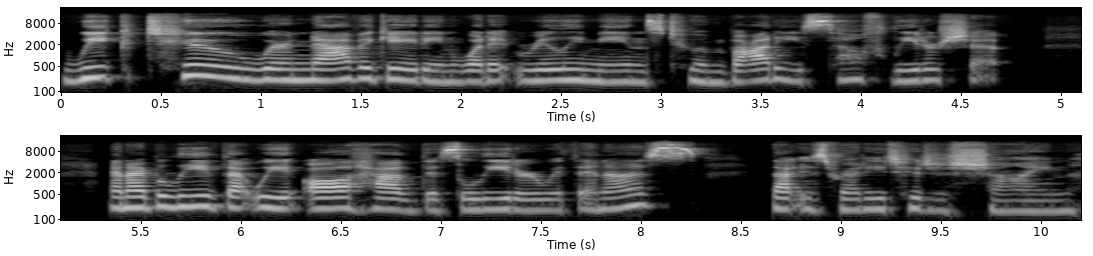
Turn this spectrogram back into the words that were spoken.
Week two, we're navigating what it really means to embody self leadership. And I believe that we all have this leader within us that is ready to just shine,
